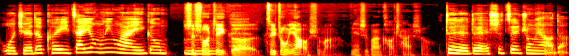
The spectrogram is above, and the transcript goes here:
我觉得可以再用另外一个，是说这个最重要是吗？面试官考察的时候，对对对，是最重要的。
